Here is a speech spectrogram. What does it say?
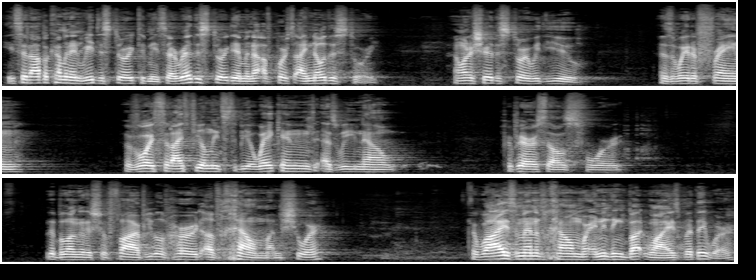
He said, Abba, come in and read the story to me. So I read the story to him, and of course, I know this story. I want to share this story with you as a way to frame a voice that I feel needs to be awakened as we now prepare ourselves for the blowing of the shofar. People have heard of Chelm, I'm sure. The wise men of Chelm were anything but wise, but they were.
